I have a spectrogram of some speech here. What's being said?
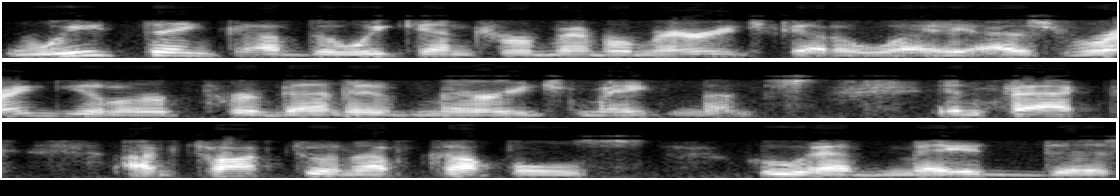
we think of the weekend to remember marriage getaway as regular preventive marriage maintenance. In fact, I've talked to enough couples who have made this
